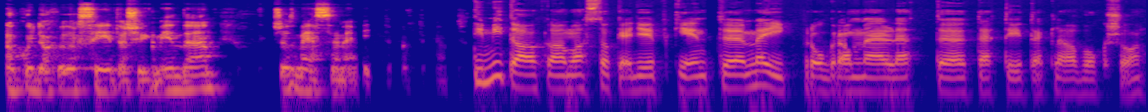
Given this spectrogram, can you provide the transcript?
akkor gyakorlatilag szétesik minden, és ez messze nem így történt. Ti mit alkalmaztok egyébként? Melyik program mellett tettétek le a vokson?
